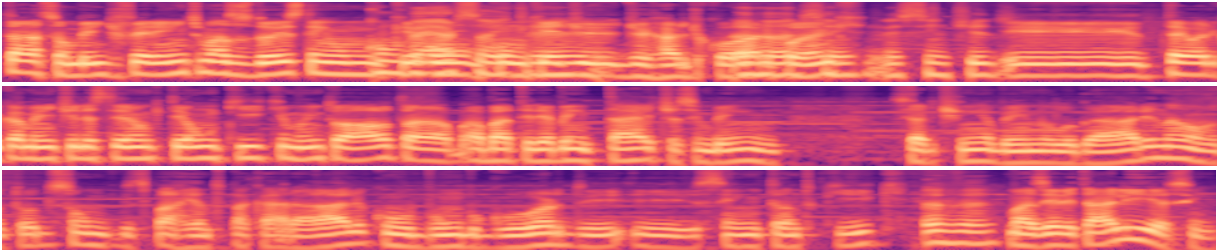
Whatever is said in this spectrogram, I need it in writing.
tá, são bem diferentes, mas os dois têm um, que, um, um entre- de, de hardcore, Aham, punk. sim, nesse sentido. E teoricamente eles teriam que ter um kick muito alto, a, a bateria bem tight, assim, bem certinha, bem no lugar. E não, todos são esparrentos pra caralho, com o bumbo gordo e, e sem tanto kick. Aham. Mas ele tá ali, assim.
